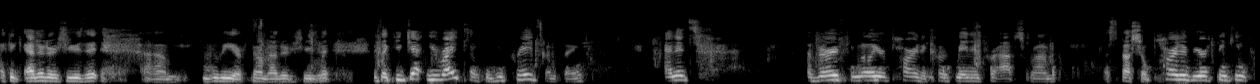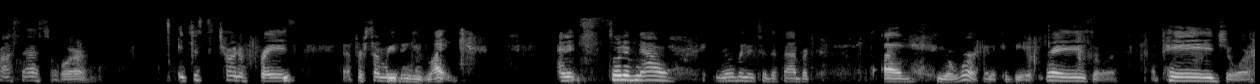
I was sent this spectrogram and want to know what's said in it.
I think editors use it, um, movie or film editors use it. It's like you get you write something, you create something, and it's a very familiar part. It comes maybe perhaps from a special part of your thinking process, or it's just a turn of phrase that for some reason you like. And it's sort of now woven into the fabric of your work. And it could be a phrase or a page or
